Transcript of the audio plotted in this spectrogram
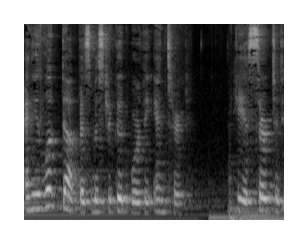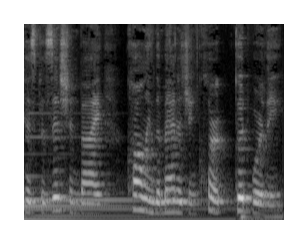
and he looked up as Mr. Goodworthy entered. He asserted his position by calling the managing clerk Goodworthy.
